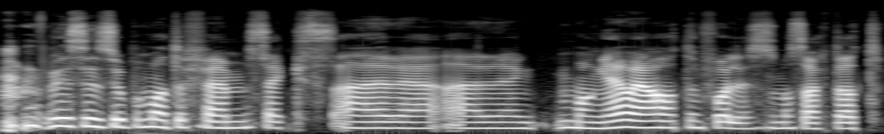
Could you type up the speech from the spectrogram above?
Vi syns jo på en måte fem-seks er, er mange, og jeg har hatt en foreleser som har sagt at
